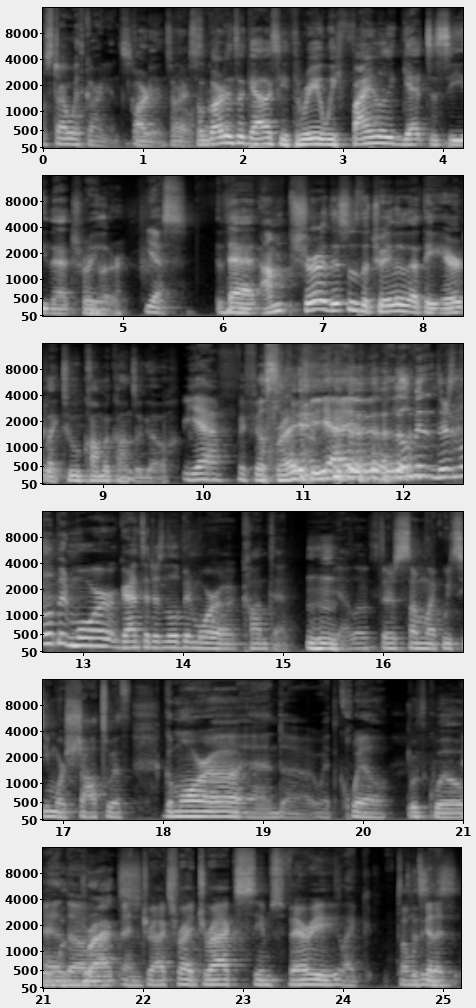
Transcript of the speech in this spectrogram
We'll start with Guardians. Guardians. All right. So Guardians of Galaxy 3, we finally get to see that trailer. Yes. That I'm sure this was the trailer that they aired like two Comic Cons ago. Yeah, it feels Right? like yeah, a little bit. There's a little bit more. Granted, there's a little bit more uh, content. Mm-hmm. Yeah, look, there's some like we see more shots with Gamora and uh, with Quill With Quill, and with um, Drax. and Drax. Right, Drax seems very like someone's gonna is-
